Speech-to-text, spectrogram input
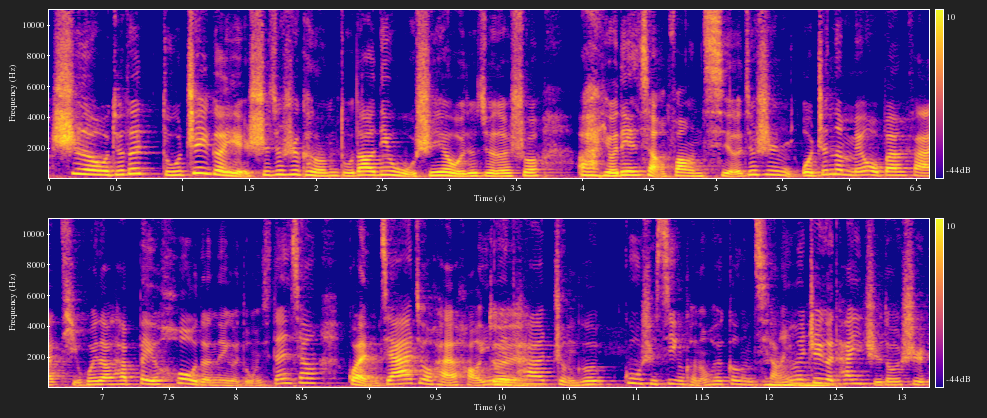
是的，我觉得读这个也是，就是可能读到第五十页，我就觉得说啊，有点想放弃了。就是我真的没有办法体会到它背后的那个东西。但像管家就还好，因为它整个故事性可能会更强。因为这个他一直都是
